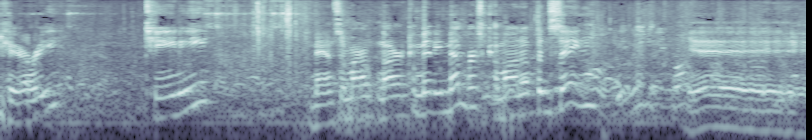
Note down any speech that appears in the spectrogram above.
Carrie? Teeny? Manzanar committee members, come on up and sing. Yay.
